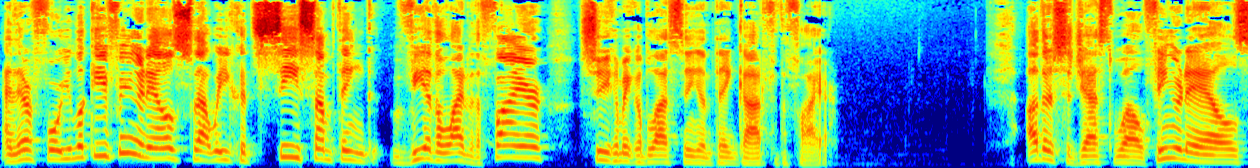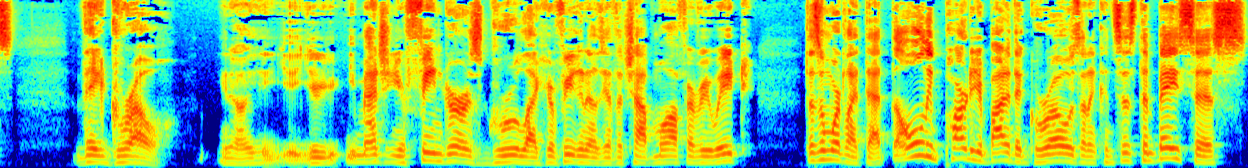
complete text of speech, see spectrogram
And therefore you look at your fingernails so that way you could see something via the light of the fire, so you can make a blessing and thank God for the fire. Others suggest, well, fingernails, they grow. You know, you, you, you imagine your fingers grew like your fingernails. You have to chop them off every week. Doesn't work like that. The only part of your body that grows on a consistent basis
